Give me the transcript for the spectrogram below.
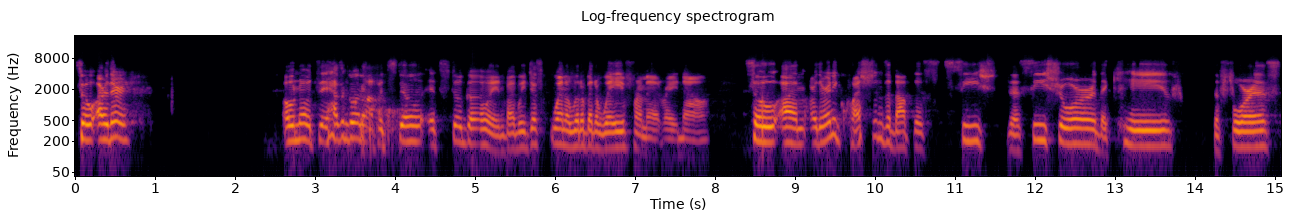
So are there, oh no, it hasn't gone off. It's still, it's still going, but we just went a little bit away from it right now. So um, are there any questions about this sea, the seashore, the cave, the forest?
